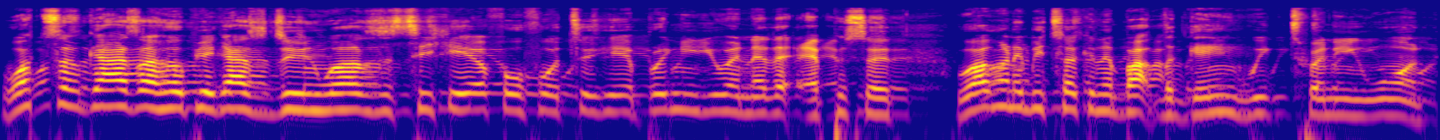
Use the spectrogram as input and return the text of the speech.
What's up, guys? I hope you guys are doing well. This is TKO442 here, bringing you another episode. We're going to be talking about the game week 21.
